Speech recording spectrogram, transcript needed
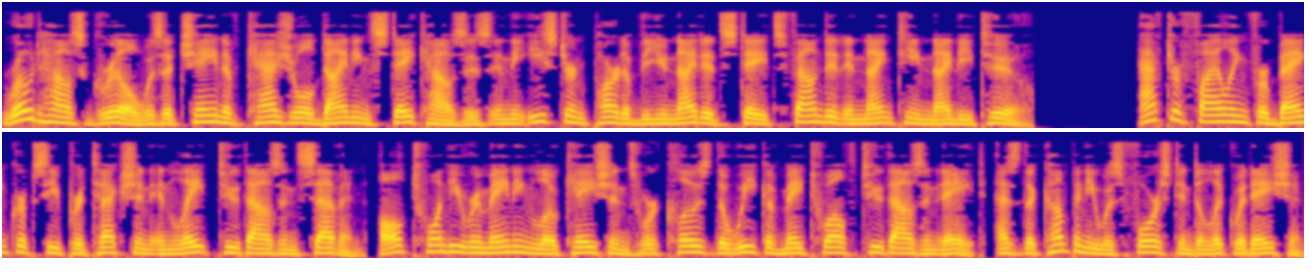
Roadhouse Grill was a chain of casual dining steakhouses in the eastern part of the United States founded in 1992. After filing for bankruptcy protection in late 2007, all 20 remaining locations were closed the week of May 12, 2008, as the company was forced into liquidation.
